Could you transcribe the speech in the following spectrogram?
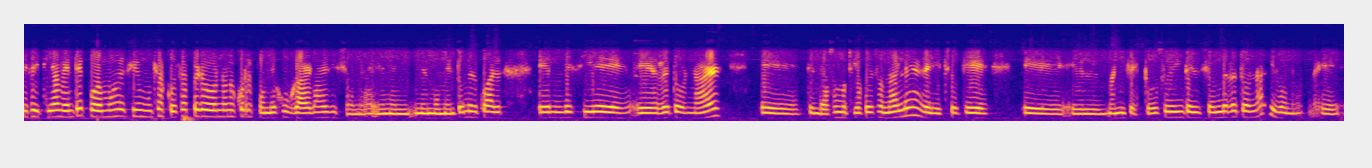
Efectivamente, podemos decir muchas cosas, pero no nos corresponde juzgar la decisión. En el, en el momento en el cual él decide retornar, tendrá sus motivos personales, de hecho que eh, él manifestó su intención de retornar y bueno, eh,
